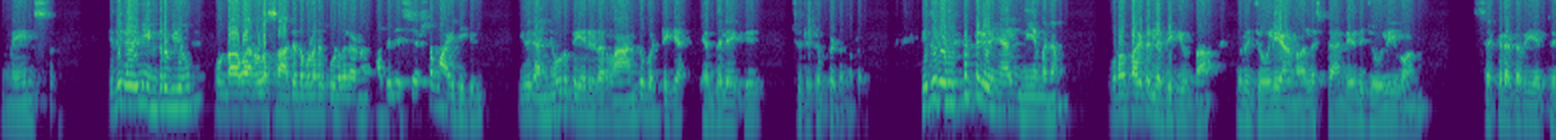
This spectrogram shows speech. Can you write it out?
മെയിൻസ് ഇത് കഴിഞ്ഞ് ഇന്റർവ്യൂവും ഉണ്ടാവാനുള്ള സാധ്യത വളരെ കൂടുതലാണ്. അതിനുശേഷമായിരിക്കും ഈ ഒരു അഞ്ഞൂറ് പേരുടെ റാങ്ക് പട്ടിക എന്തിലേക്ക് ചുരുക്കപ്പെടുന്നത്. ഇതിൽ ഉൾപ്പെട്ട് കഴിഞ്ഞാൽ നിയമനം ഉറപ്പായിട്ട് ലഭിക്കുന്ന ഒരു ജോലിയാണ് അല്ലെ സ്റ്റാൻഡേർഡ് ജോലിയുമാണ് സെക്രട്ടേറിയറ്റ്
